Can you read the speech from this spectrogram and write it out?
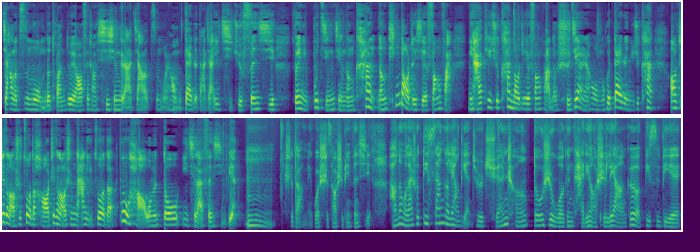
加了字幕，我们的团队啊非常细心，给大家加了字幕，然后我们带着大家一起去分析。所以你不仅仅能看、能听到这些方法，你还可以去看到这些方法的实践。然后我们会带着你去看，哦，这个老师做的好，这个老师哪里做的不好，我们都一起来分析一遍。嗯。是的，美国实操视频分析。好，那我来说第三个亮点，就是全程都是我跟凯迪老师两个 B 四 B A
